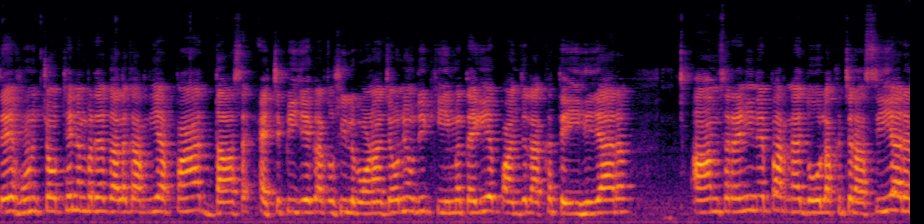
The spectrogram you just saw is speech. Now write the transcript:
ਤੇ ਹੁਣ ਚੌਥੇ ਨੰਬਰ 'ਤੇ ਗੱਲ ਕਰ ਲਈਏ ਆਪਾਂ 10 HP ਜੇਕਰ ਤੁਸੀਂ ਲਵਾਉਣਾ ਚਾਹੁੰਦੇ ਹੋ, ਉਹਦੀ ਕੀਮਤ ਹੈਗੀ ਹੈ 523000 ਆਮ ਸ਼੍ਰੇਣੀ ਨੇ ਭਰਨਾ ਹੈ 284000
